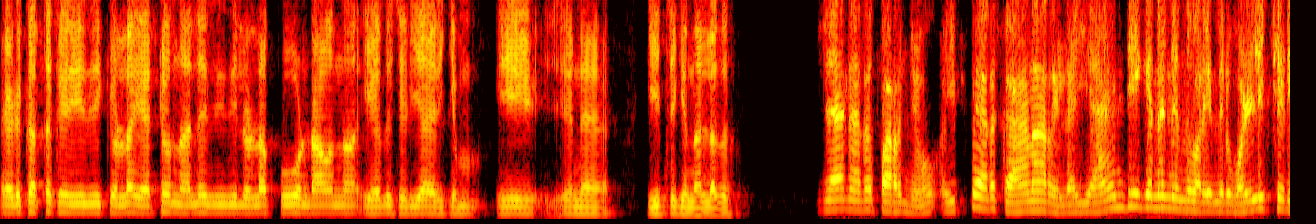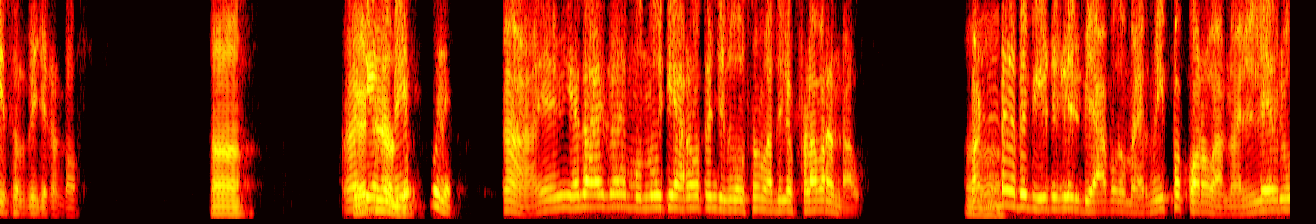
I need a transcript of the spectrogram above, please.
എടുക്കത്തക്ക രീതിക്കുള്ള ഏറ്റവും നല്ല രീതിയിലുള്ള പൂ ഉണ്ടാവുന്ന ഏത് ചെടിയായിരിക്കും ഈ പിന്നെ ഈച്ചയ്ക്ക് നല്ലത്? ഞാനത് പറഞ്ഞു. ഇപ്പം അത് കാണാറില്ല. ഈ ആന്റിഗനൻ എന്ന് പറയുന്ന ഒരു വള്ളിച്ചെടി ശ്രദ്ധിച്ചിട്ടുണ്ടോ? ആ. എപ്പോഴും ആ ഏതായത് മുന്നൂറ്റി അറുപത്തഞ്ച് ദിവസം അതിൽ ഫ്ലവർ ഉണ്ടാവും. പണ്ട് അത് വീടുകളിൽ വ്യാപകമായിരുന്നു. ഇപ്പൊ കുറവാണ് നല്ലൊരു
